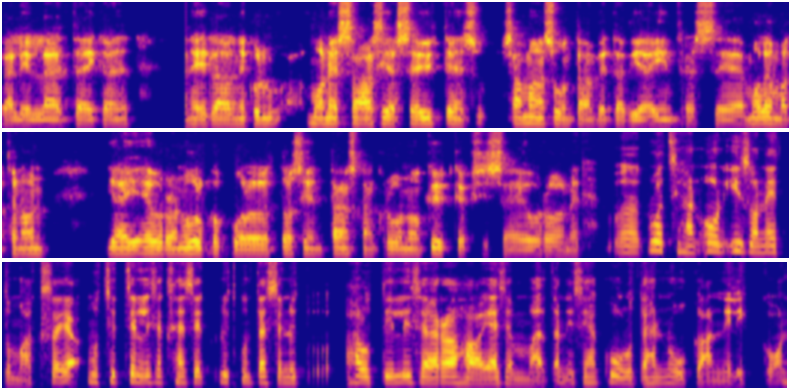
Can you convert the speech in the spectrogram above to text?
välillä, että eikä heillä ole niin monessa asiassa yhteen samaan suuntaan vetäviä intressejä. Molemmathan on jäi euron ulkopuolelle, tosin Tanskan kruunu on kytköksissä euroon. Ruotsihan on iso nettomaksaja, mutta sitten sen lisäksi se, nyt kun tässä nyt haluttiin lisää rahaa jäsenmailta, niin sehän kuuluu tähän nuukaan nelikkoon.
